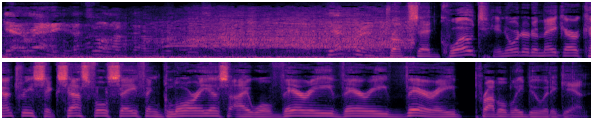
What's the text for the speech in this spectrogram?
Get ready. That's all I'm telling you. Trump said, quote, in order to make our country successful, safe, and glorious, I will very, very, very probably do it again.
